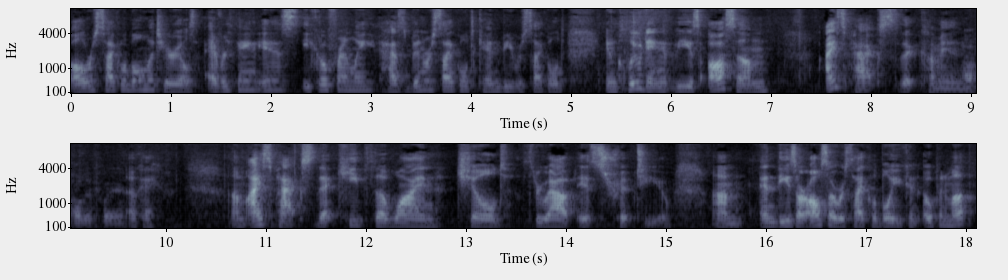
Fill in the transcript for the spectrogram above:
all recyclable materials. Everything is eco-friendly, has been recycled, can be recycled, including these awesome ice packs that come in. I'll hold it for you. Okay. Um, ice packs that keep the wine chilled throughout its trip to you. Um, and these are also recyclable. You can open them up,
